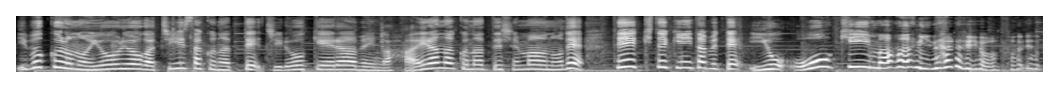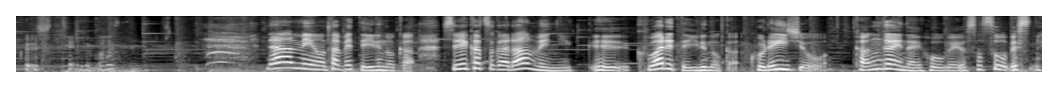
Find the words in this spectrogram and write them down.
胃袋の容量が小さくなって二郎系ラーメンが入らなくなってしまうので定期的に食べて胃を大きいままになるよう努力しています。ラーメンを食べているのか生活がラーメンに、えー、食われているのかこれ以上は考えない方が良さそうですね。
